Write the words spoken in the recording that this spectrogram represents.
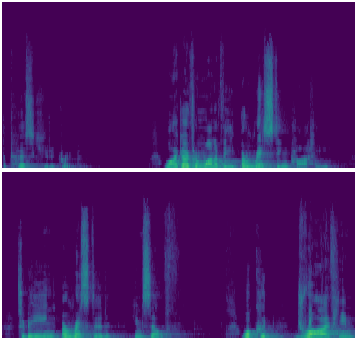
the persecuted group? Why go from one of the arresting party to being arrested himself? What could drive him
